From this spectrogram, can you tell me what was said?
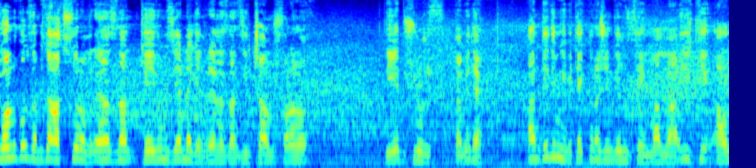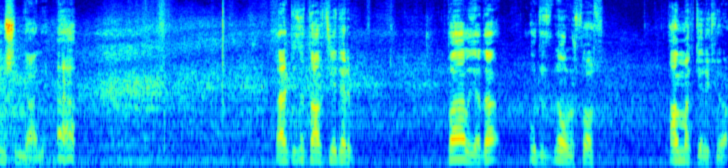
yoğunluk olursa bize aksiyon olur. En azından keyfimiz yerine gelir. En azından zil çalmış falan diye düşünürüz tabi de. Hani dediğim gibi teknolojinin gözünü seveyim vallahi iyi ki almışım yani. Herkese tavsiye ederim. Pahalı ya da ucuz ne olursa olsun. Almak gerekiyor.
